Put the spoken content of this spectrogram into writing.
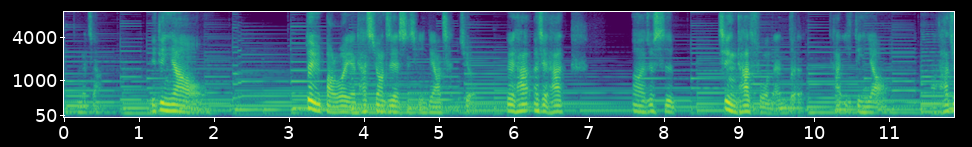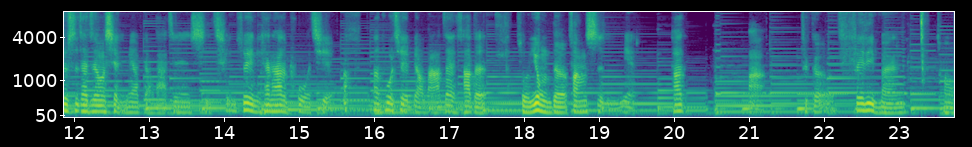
怎么讲？一定要对于保罗而言，他希望这件事情一定要成就，对他，而且他啊，就是尽他所能的，他一定要。啊他就是在这条线里面要表达这件事情，所以你看他的迫切，他的迫切表达在他的所用的方式里面，他把这个菲利门，哦，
